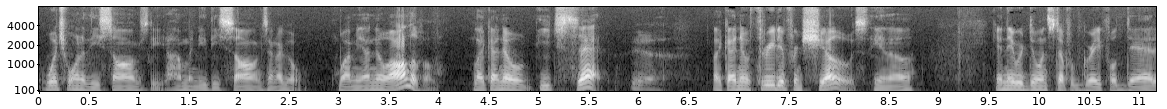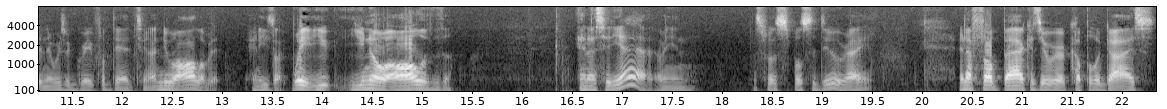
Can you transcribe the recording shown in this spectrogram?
which one of these songs? Do you, how many of these songs?" And I go, "Well, I mean, I know all of them. Like I know each set. Yeah. Like I know three different shows, you know." And they were doing stuff with Grateful Dead, and there was a Grateful Dead tune. I knew all of it. And he's like, "Wait, you you know all of the?" And I said, "Yeah. I mean, that's what it's supposed to do, right?" And I felt bad because there were a couple of guys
